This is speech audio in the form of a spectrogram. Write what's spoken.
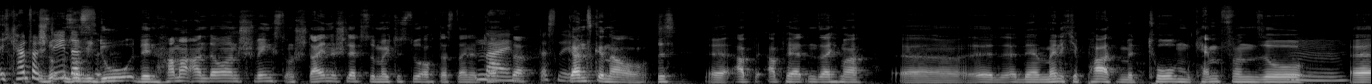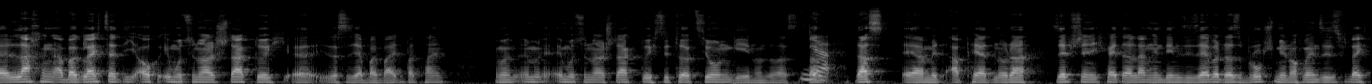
ich kann verstehen, so, dass. so wie du den Hammer andauernd schwingst und Steine schleppst, so möchtest du auch, dass deine Nein, Tochter. das nicht. Ganz genau. Das äh, ab, abhärten, sag ich mal, äh, äh, der männliche Part mit Toben, Kämpfen, so Hm. äh, Lachen, aber gleichzeitig auch emotional stark durch, äh, das ist ja bei beiden Parteien, emo- emo- emotional stark durch Situationen gehen und sowas. Das, Ja. das eher mit abhärten oder Selbstständigkeit erlangen, indem sie selber das Brot schmieren, auch wenn sie es vielleicht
